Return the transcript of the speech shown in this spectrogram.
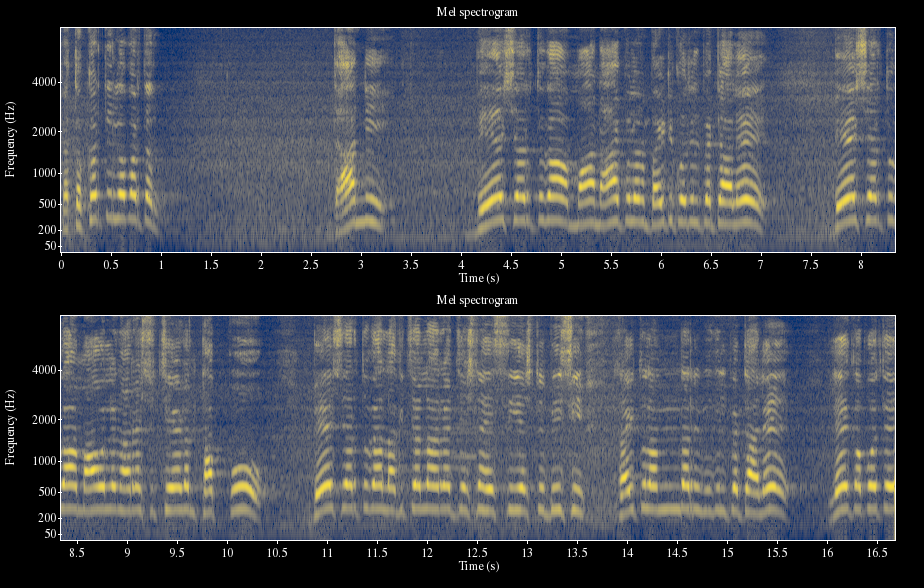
ప్రతి ఒక్కరు తిరగబడతారు. దాన్ని బేషరతుగా మా నాయకులను బయటకు వదిలిపెట్టాలి. బేషరతుగా మా వాళ్ళని అరెస్ట్ చేయడం తప్పు. బేషరతుగా లగచర్ల అరెస్ట్ చేసిన ఎస్సీ ఎస్టీ బీసీ రైతులందరినీ వదిలిపెట్టాలి. లేకపోతే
